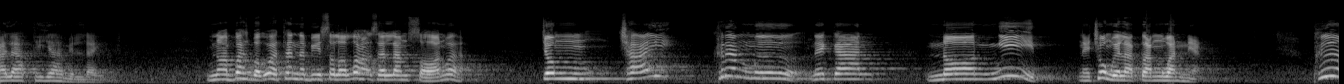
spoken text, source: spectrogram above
อัลากิยามิลไลอิบนาอับบาสบอกว่าท่านนบีสัลลัลลอฮุอะลัยฮิวะสัลลัมสอนว่า จงใช้เครื่องมือในการนอนงีบในช่วงเวลากลางวันเนี่ย เพื่อ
